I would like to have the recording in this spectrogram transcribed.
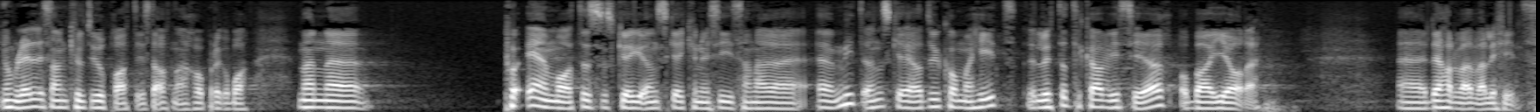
Nå ble det litt sånn kulturprat i starten. her, håper det går bra. Men eh, på en måte så skulle jeg ønske jeg kunne si sånn her uh, Mitt ønske er at du kommer hit, lytter til hva vi sier, og bare gjør det. Uh, det hadde vært veldig fint.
